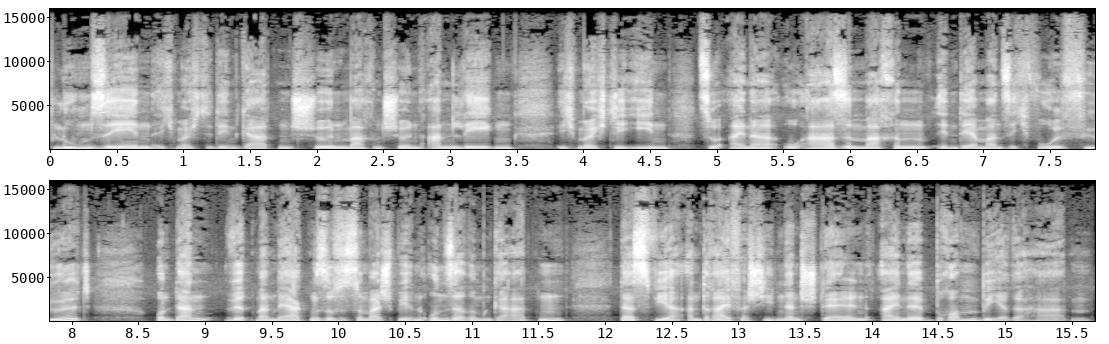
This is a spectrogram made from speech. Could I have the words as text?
Blumen sehen, ich möchte den Garten schön machen, schön anlegen, ich möchte ihn zu einer Oase machen, in der man sich wohlfühlt. Und dann wird man merken, so ist es zum Beispiel in unserem Garten, dass wir an drei verschiedenen Stellen eine Brombeere haben,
